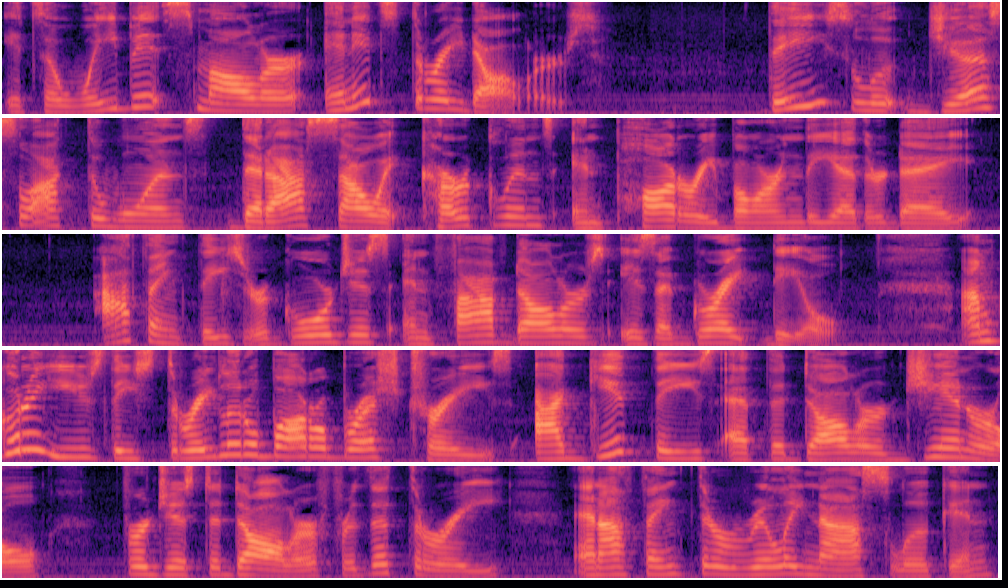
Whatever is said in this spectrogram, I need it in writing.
It's a wee bit smaller and it's $3. These look just like the ones that I saw at Kirkland's and Pottery Barn the other day. I think these are gorgeous and $5 is a great deal. I'm going to use these three little bottle brush trees. I get these at the Dollar General for just a dollar for the three, and I think they're really nice looking.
